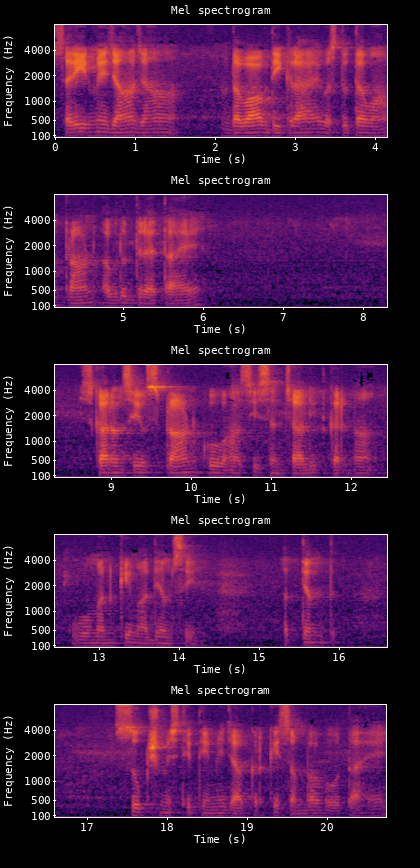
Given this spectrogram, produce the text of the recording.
शरीर में जहाँ जहाँ दबाव दिख रहा है, वस्तुतः वहाँ प्राण अवरुद्ध रहता है। इस कारण से उस प्राण को वहाँ से संचालित करना वो मन के माध्यम से अत्यंत सूक्ष्म स्थिति में जाकर के संभव होता है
